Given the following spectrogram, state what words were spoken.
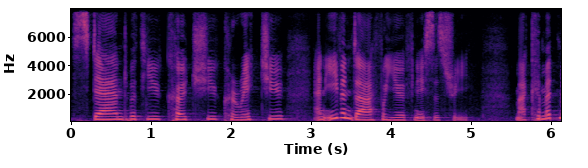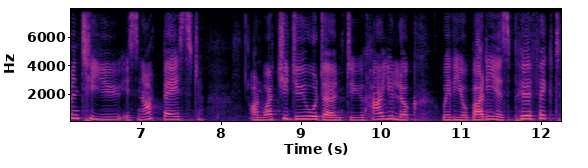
stand with you, coach you, correct you, and even die for you if necessary. My commitment to you is not based on what you do or don't do, how you look, whether your body is perfect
